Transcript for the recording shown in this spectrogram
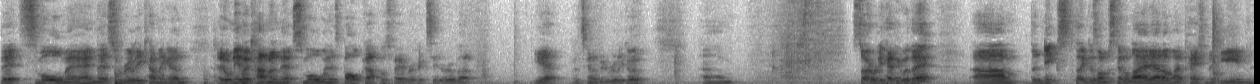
That's small, man. That's really coming in. It'll never come in that small when it's bulked up with fabric, etc. But yeah, it's going to be really good. Um, so really happy with that. Um, the next thing is I'm just going to lay it out on my pattern again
